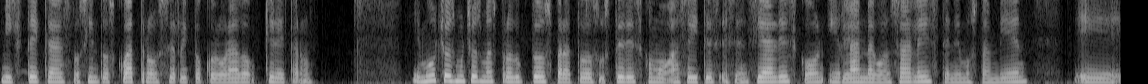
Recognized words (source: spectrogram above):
Mixtecas 204, Cerrito Colorado, Querétaro. Y muchos, muchos más productos para todos ustedes como aceites esenciales con Irlanda González. Tenemos también eh,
